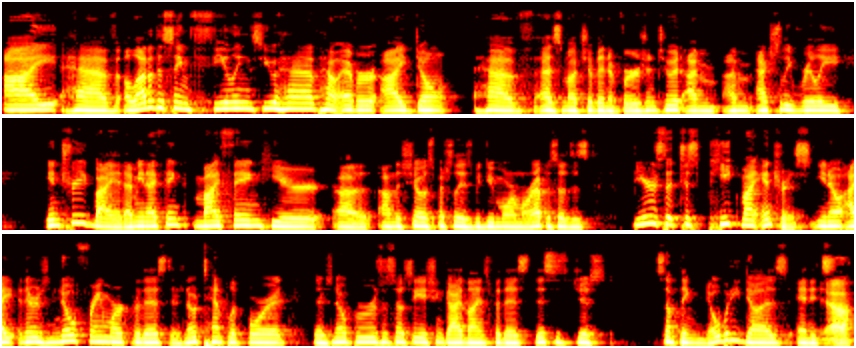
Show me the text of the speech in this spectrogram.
I have a lot of the same feelings you have. However, I don't have as much of an aversion to it. I'm I'm actually really intrigued by it. I mean, I think my thing here uh, on the show, especially as we do more and more episodes, is beers that just pique my interest. You know, I there's no framework for this. There's no template for it. There's no Brewers Association guidelines for this. This is just something nobody does, and it's yeah.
